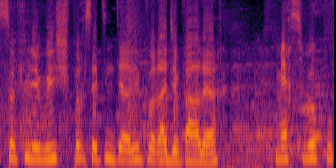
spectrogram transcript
Sophie Lewis pour cette interview pour Radio Parleur. Merci beaucoup.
